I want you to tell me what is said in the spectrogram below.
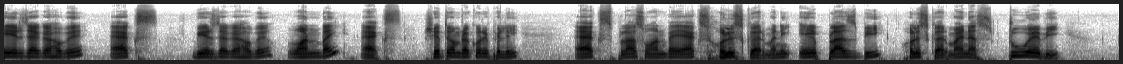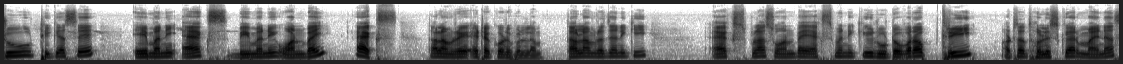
এ এর জায়গায় হবে এক্স বি এর জায়গায় হবে ওয়ান বাই এক্স সেহেতু আমরা করে ফেলি X plus one by X whole square মানে A plus B whole square minus two A B two ঠিক আছে এ মানে এক্স বি মানে ওয়ান বাই এক্স তাহলে আমরা এটা করে ফেললাম। তাহলে আমরা জানি কি X plus one by X মানে কি রুট ওভার অফ থ্রি অর্থাৎ হোল স্কোয়ার মাইনাস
